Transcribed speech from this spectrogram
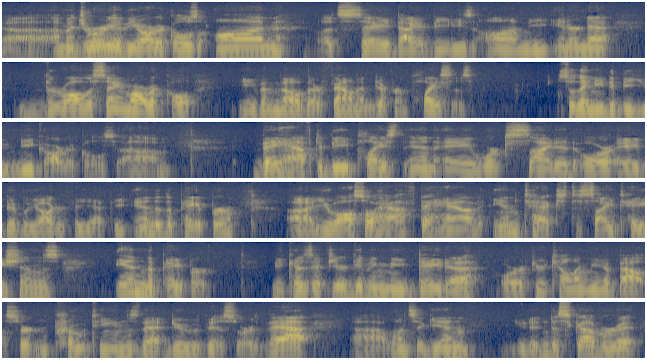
uh, a majority of the articles on, let's say, diabetes on the internet, they're all the same article, even though they're found in different places. So they need to be unique articles. Um, they have to be placed in a works cited or a bibliography at the end of the paper. Uh, you also have to have in-text citations in the paper because if you're giving me data or if you're telling me about certain proteins that do this or that, uh, once again, you didn't discover it,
